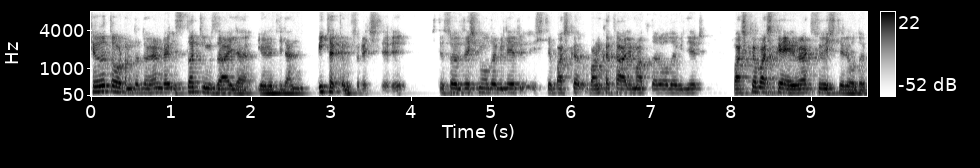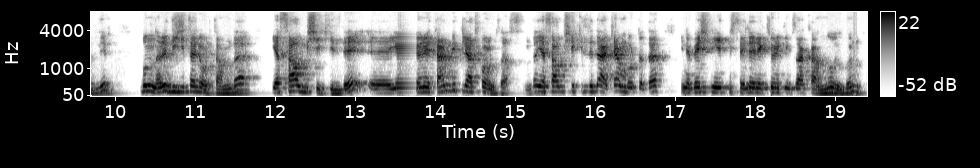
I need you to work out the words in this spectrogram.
Kağıt ortamda dönen ve ıslak imzayla yönetilen bir takım süreçleri, işte sözleşme olabilir, işte başka banka talimatları olabilir, başka başka evrak süreçleri olabilir. Bunları dijital ortamda yasal bir şekilde e, yöneten bir platformuz aslında. Yasal bir şekilde derken burada da yine 5070 TL elektronik imza kanunu uygun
